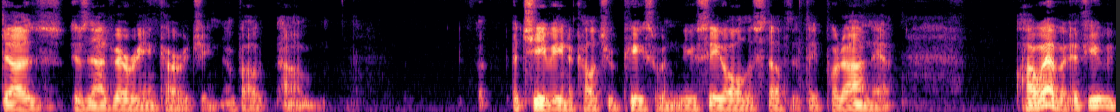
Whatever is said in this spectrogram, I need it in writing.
does is not very encouraging about um, achieving a culture of peace when you see all the stuff that they put on there. However, if you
